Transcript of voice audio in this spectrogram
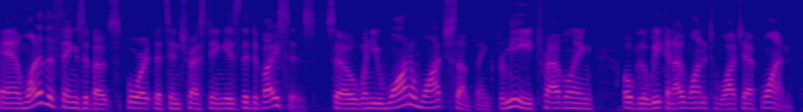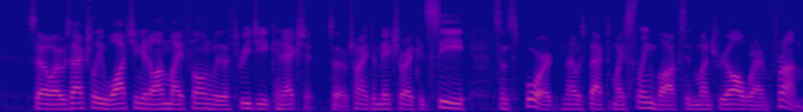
and one of the things about sport that's interesting is the devices. So when you want to watch something, for me, traveling over the weekend, I wanted to watch F1. So I was actually watching it on my phone with a 3G connection, so trying to make sure I could see some sport. And I was back to my Slingbox in Montreal, where I'm from.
